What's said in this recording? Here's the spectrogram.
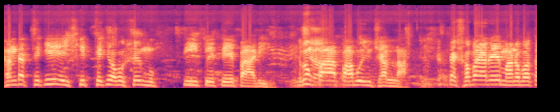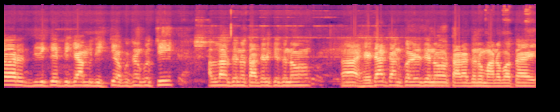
ঠান্ডার থেকে এই শীত থেকে অবশ্যই মুক্তি পেতে পারি এবং পাবো ইনশাল্লাহ। তা সবাই আরে মানবতার দিকের দিকে আমি দৃষ্টি আকর্ষণ করছি। আল্লাহ যেন তাদেরকে যেন হেদার দান করে যেন তারা যেন মানবতায়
